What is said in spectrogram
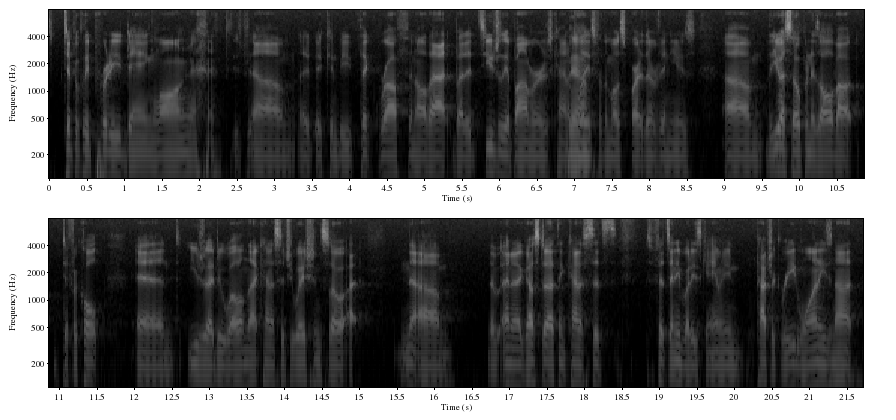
it's typically pretty dang long. um, it, it can be thick, rough, and all that, but it's usually a bomber's kind of Yeah. place for the most part. Their venues. Um, the U.S. Open is all about difficult, and usually I do well in that kind of situation. So I. Um, and Augusta, I think, kind of sits fits anybody's game. I mean, Patrick Reed won; he's not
